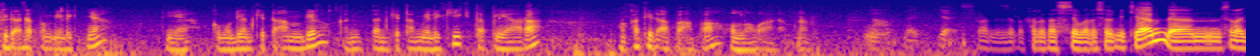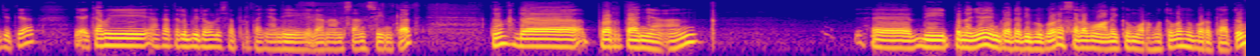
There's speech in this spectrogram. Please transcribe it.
tidak ada pemiliknya, ya, kemudian kita ambil dan kita miliki, kita pelihara, maka tidak apa-apa. Allahu a'lam. Nah. Demikian dan selanjutnya ya kami akan terlebih dahulu saya pertanyaan di dalam pesan singkat. Nah, ada pertanyaan eh, di penanya yang berada di Bogor. Assalamualaikum warahmatullahi wabarakatuh.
